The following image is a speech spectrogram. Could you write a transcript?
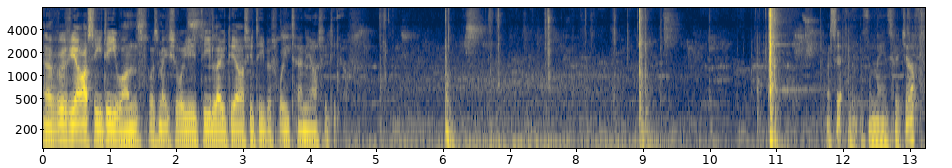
And with your RCD ones, always make sure you deload the RCD before you turn the RCD off. That's it. It's the main switch off.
